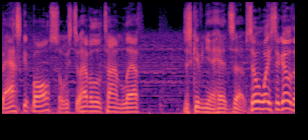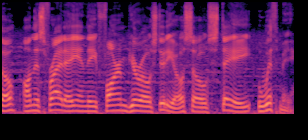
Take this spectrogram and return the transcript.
basketball. So we still have a little time left. Just giving you a heads up. Still a ways to go, though, on this Friday in the Farm Bureau studio. So stay with me.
